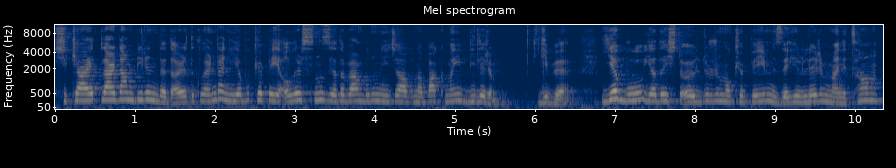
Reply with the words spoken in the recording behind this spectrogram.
Şikayetlerden birinde de aradıklarında hani ya bu köpeği alırsınız ya da ben bunun icabına bakmayı bilirim gibi. Ya bu ya da işte öldürürüm o köpeği mi zehirlerim mi hani tam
